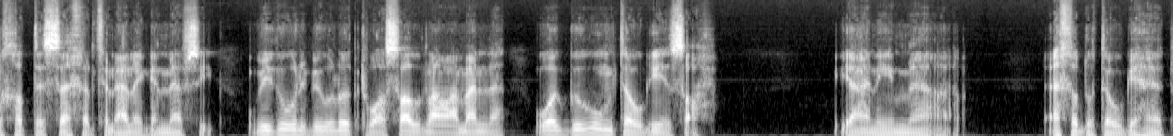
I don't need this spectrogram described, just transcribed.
الخط الساخن في العلاج النفسي. وبيقولوا بيقولوا تواصلنا وعملنا وجهوهم توجيه صح. يعني ما أخذوا توجيهات.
